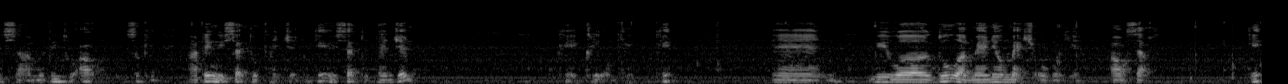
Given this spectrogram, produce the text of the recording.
it's uh, moving to out it's okay. I think we set to tangent. Okay we set to tangent. Okay click ok. Okay. And we will do a manual match over here ourselves. Okay.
